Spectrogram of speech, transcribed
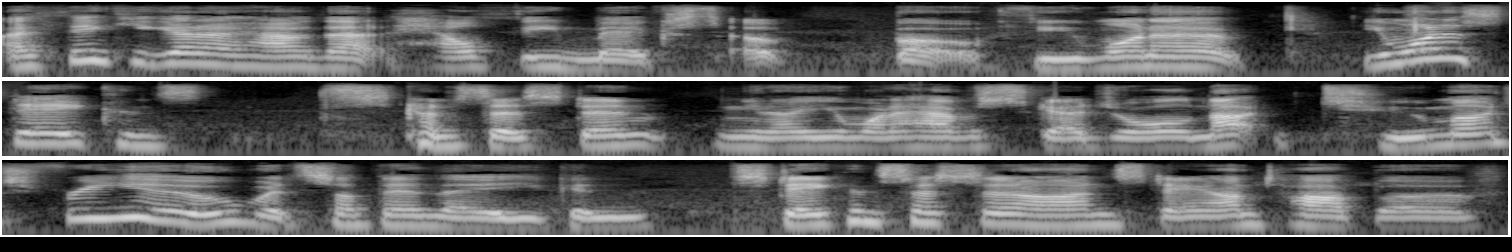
I think you gotta have that healthy mix of both. You wanna you wanna stay cons- consistent. You know, you want to have a schedule, not too much for you, but something that you can stay consistent on, stay on top of.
